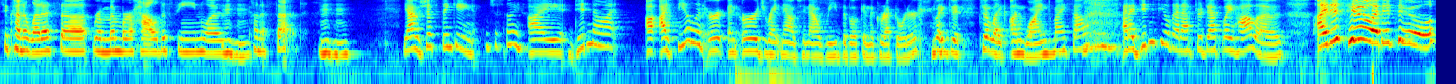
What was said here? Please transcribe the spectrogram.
to kind of let us uh, remember how the scene was kind of set, Yeah. I was just thinking, which is nice. I did not. I I feel an, ur- an urge right now to now read the book in the correct order, like to to like unwind myself, and I didn't feel that after Deathly Hallows. I did too. I did too.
